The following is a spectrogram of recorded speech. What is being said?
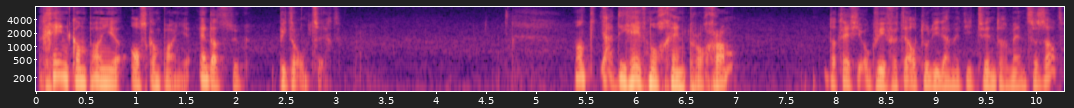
geen campagne als campagne. En dat is natuurlijk Pieter Omtzigt. Want ja, die heeft nog geen programma. Dat heeft hij ook weer verteld toen hij daar met die twintig mensen zat.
